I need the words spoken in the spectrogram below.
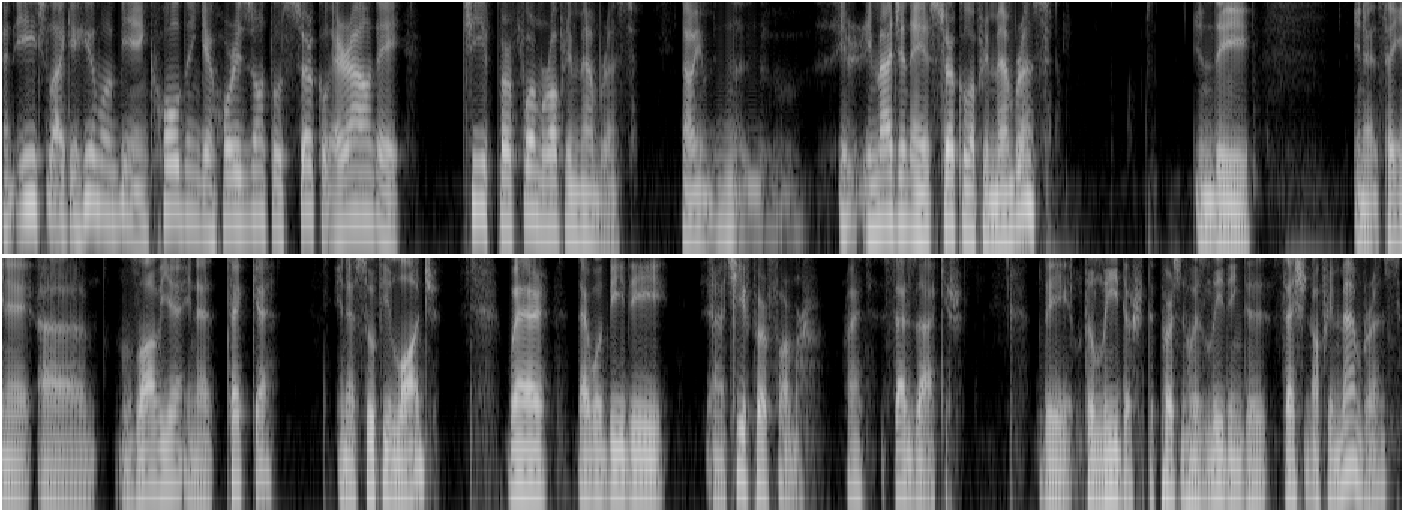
and each like a human being holding a horizontal circle around a chief performer of remembrance. Now, imagine a circle of remembrance in the, in a, say, in a uh, zawiya, in a tekke, in a Sufi lodge, where there would be the uh, chief performer, right? Sarzakir, the, the leader, the person who is leading the session of remembrance.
